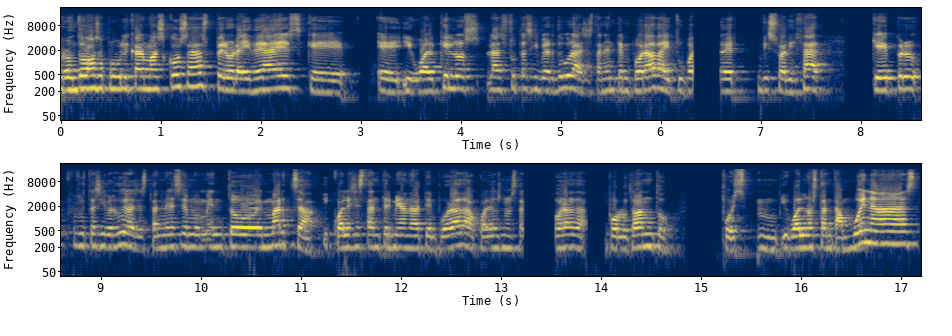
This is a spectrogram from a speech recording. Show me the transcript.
Pronto vamos a publicar más cosas, pero la idea es que eh, igual que los, las frutas y verduras están en temporada y tú vas a poder visualizar qué frutas y verduras están en ese momento en marcha y cuáles están terminando la temporada, cuáles no están temporada, por lo tanto, pues mm, igual no están tan buenas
